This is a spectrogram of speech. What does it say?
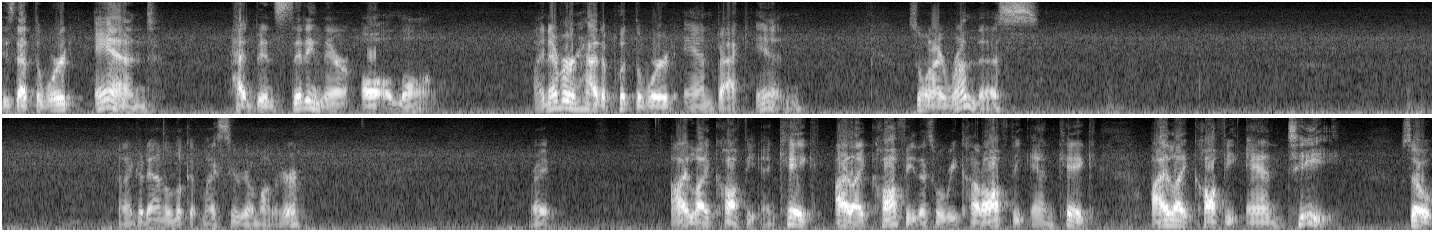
is that the word AND had been sitting there all along. I never had to put the word and back in. So when I run this, and I go down to look at my serial monitor, right? I like coffee and cake. I like coffee. That's where we cut off the and cake. I like coffee and tea. So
